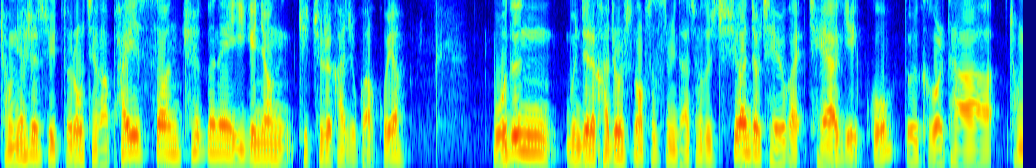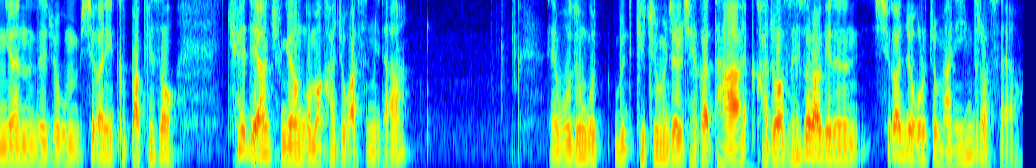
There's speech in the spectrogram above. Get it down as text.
정리하실 수 있도록 제가 파이썬 최근에 이개념 기출을 가지고 왔고요. 모든 문제를 가져올 수는 없었습니다. 저도 시간적 제휴가, 제약이 있고 또 그걸 다 정리하는데 조금 시간이 급박해서 최대한 중요한 것만 가지고 왔습니다. 네, 모든 기출 문제를 제가 다 가져와서 해설하기는 시간적으로 좀 많이 힘들었어요.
